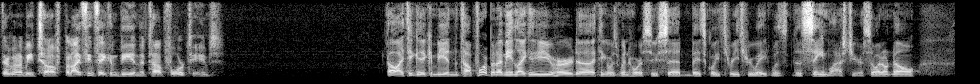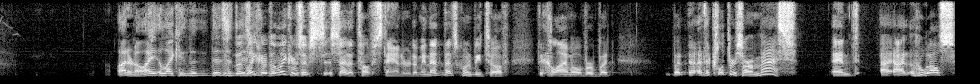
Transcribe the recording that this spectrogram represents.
they're going to be tough. But I think they can be in the top four teams. Oh, I think it can be in the top four. But I mean, like you heard, uh, I think it was Windhorst who said basically three through eight was the same last year. So I don't know. I don't know. I like this. The, the, this Lakers, the Lakers have set a tough standard. I mean, that that's going to be tough to climb over. But but uh, the Clippers are a mess, and I, I, who else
